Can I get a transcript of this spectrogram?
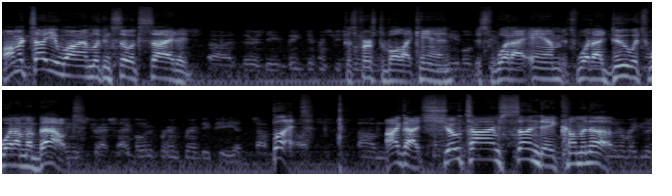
I'm gonna tell you why I'm looking so excited. Uh, there's a big difference Because first of all, I can. It's what I am. It's what I do. It's what I'm about. Stretch. I voted for him for MVP at the top of the But I got Showtime Sunday coming up. in a regular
